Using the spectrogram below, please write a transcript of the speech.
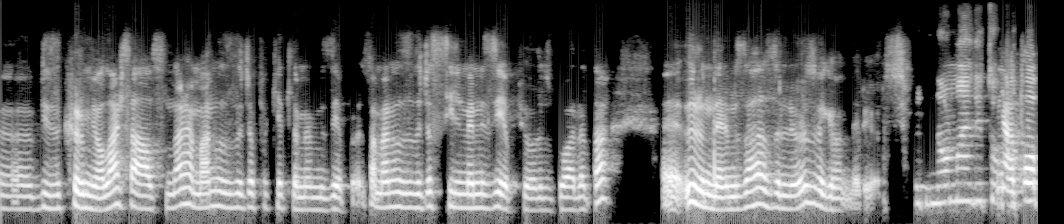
Ee, bizi kırmıyorlar sağ olsunlar. Hemen hızlıca paketlememizi yapıyoruz. Hemen hızlıca silmemizi yapıyoruz bu arada. Ee, ürünlerimizi hazırlıyoruz ve gönderiyoruz. Normalde toplam Yani top,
